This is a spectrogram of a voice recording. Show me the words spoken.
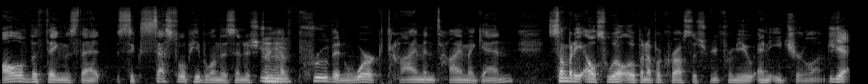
all of the things that successful people in this industry Mm-hmm. have proven work time and time again, somebody else will open up across the street from you and eat your lunch. Yeah,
